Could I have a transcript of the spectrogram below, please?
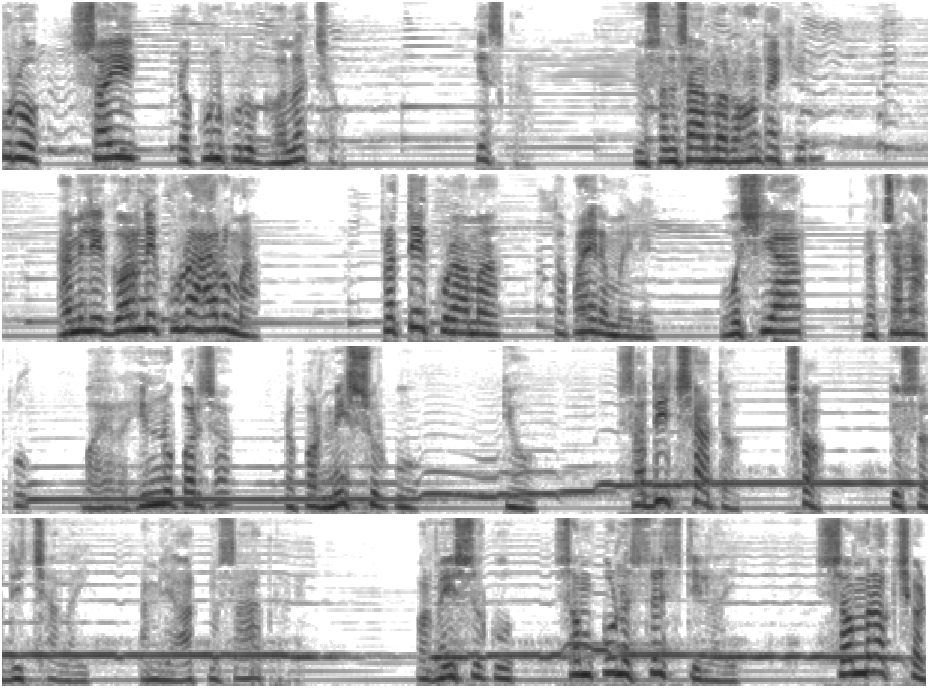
कुरो सही र कुन कुरो गलत छ। त्यसकारण यो संसारमा रहँदाखेरि हामीले गर्ने कुराहरूमा प्रत्येक कुरामा तपाईँ र मैले होसियार र चनाको भएर हिँड्नुपर्छ र परमेश्वरको त्यो सदिच्छा त छ त्यो सदिच्छालाई हामीले आत्मसात गरेर परमेश्वरको सम्पूर्ण सृष्टिलाई संरक्षण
